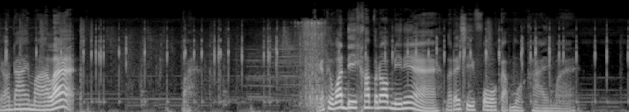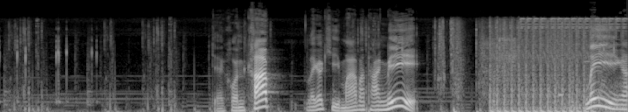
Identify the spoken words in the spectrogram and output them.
แล้วได้มาละไปก็ถือว่าดีครับรอบนี้เนี่ย เราได้ C4 กับหมวกคายมา เจอคนครับ แล้วก็ขี่ม้ามาทางนี้ นี่ไง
